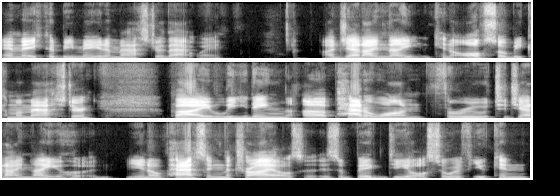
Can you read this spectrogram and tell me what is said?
and they could be made a master that way. A Jedi Knight can also become a master by leading a Padawan through to Jedi Knighthood. You know, passing the trials is a big deal. So if you can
